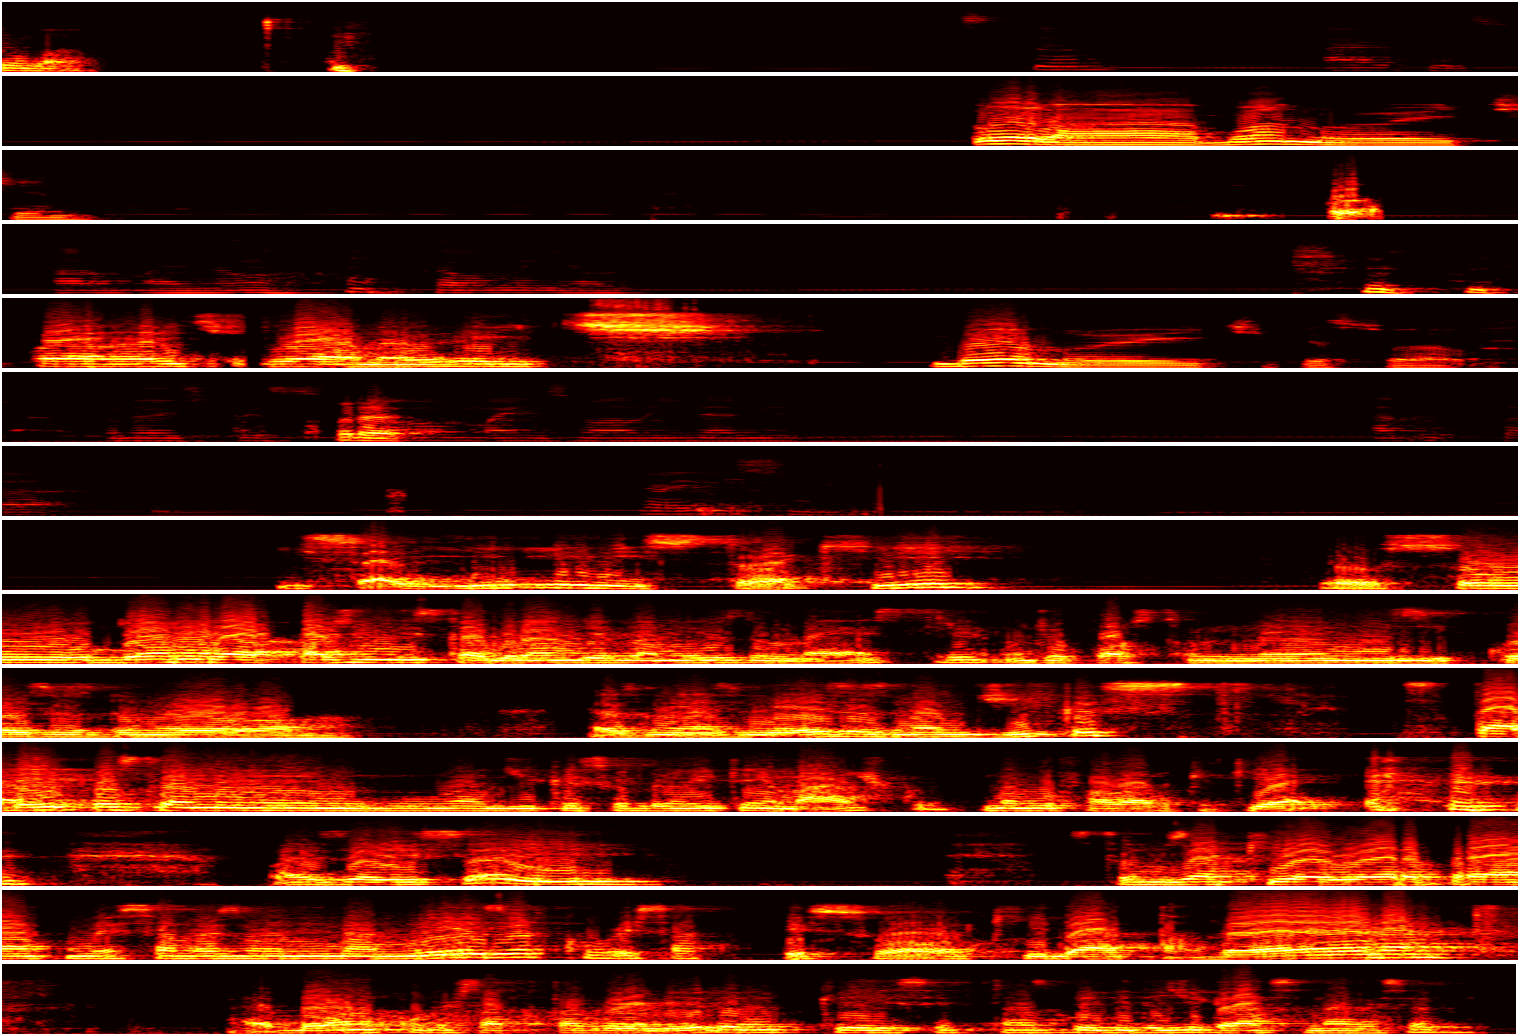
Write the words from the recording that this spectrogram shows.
lá. Estamos no ar, pessoal. Olá, boa noite. Ah, mais um call layout. Boa noite, boa noite. Boa noite, pessoal. Boa noite, pessoal. Pra- Mais uma além da mesa. Tá... Jailson. Isso aí, estou aqui. Eu sou o dono da página do Instagram Devaneios do Mestre, onde eu posto memes e coisas do meu, das minhas mesas, né, dicas. Estarei postando um- uma dica sobre um item mágico, não vou falar o que, que é, mas é isso aí. Estamos aqui agora para conversar mais uma na mesa, conversar com o pessoal aqui da taverna. É bom conversar com o taverneiro, né, porque sempre tem umas bebidas de graça, né, vai saber.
